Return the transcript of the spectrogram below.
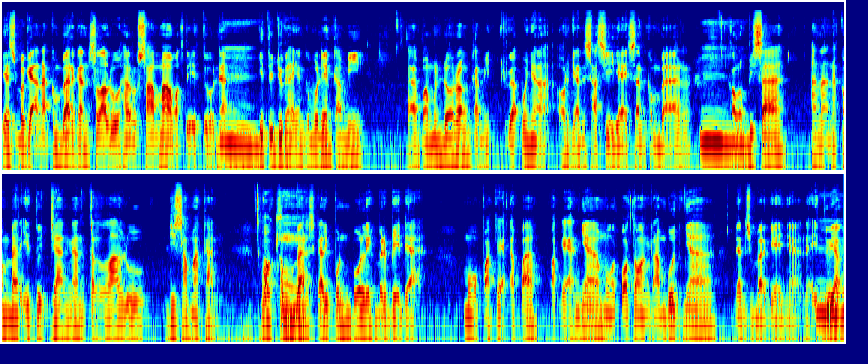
ya sebagai anak kembar kan selalu harus sama waktu itu nah hmm. itu juga yang kemudian kami apa mendorong kami juga punya organisasi yayasan kembar hmm. kalau bisa anak-anak kembar itu jangan terlalu disamakan bahwa okay. kembar sekalipun boleh berbeda mau pakai apa pakaiannya, mau potongan rambutnya dan sebagainya. Nah, itu hmm. yang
